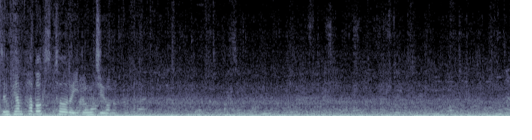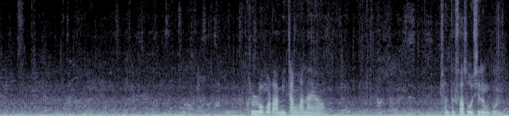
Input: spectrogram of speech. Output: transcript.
맞은편 팝업 스토어로 이동 중. 글로벌 아미 짱 많아요. 잔뜩 사서 오시는군.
